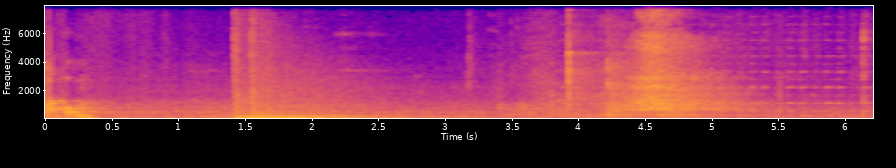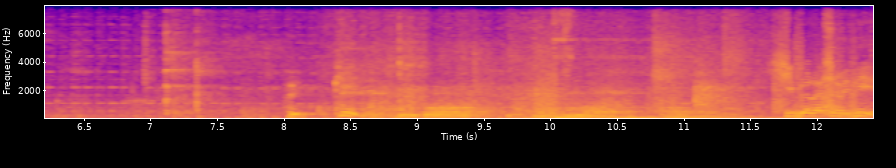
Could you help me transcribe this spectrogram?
ครับผม ฮ้ยพี่ คลิปได้แล้วใช่ไหมพี่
